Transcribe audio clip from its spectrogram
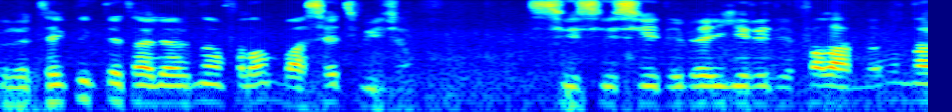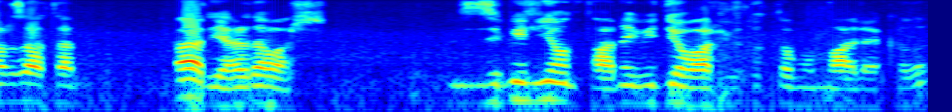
Öyle teknik detaylarından falan bahsetmeyeceğim. CCC'di, beygiriydi falan da bunlar zaten her yerde var. Zibilyon tane video var YouTube'da bununla alakalı.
